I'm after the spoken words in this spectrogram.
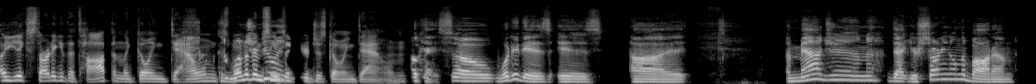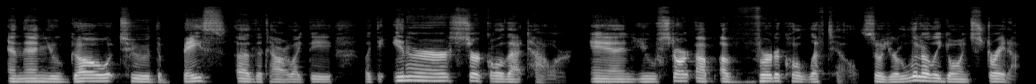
Are you like starting at the top and like going down? Because one of them you're seems like you're just going down. Okay, so what it is is uh imagine that you're starting on the bottom and then you go to the base of the tower like the like the inner circle of that tower and you start up a vertical lift hill so you're literally going straight up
